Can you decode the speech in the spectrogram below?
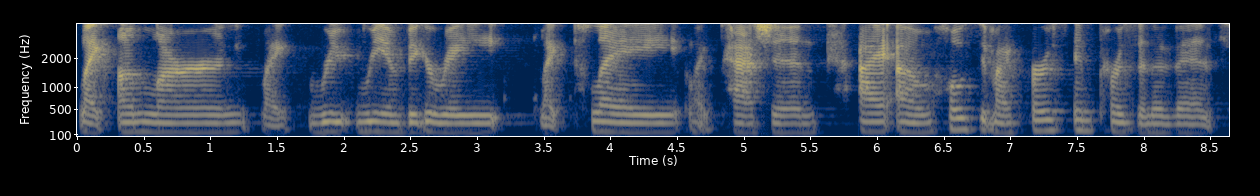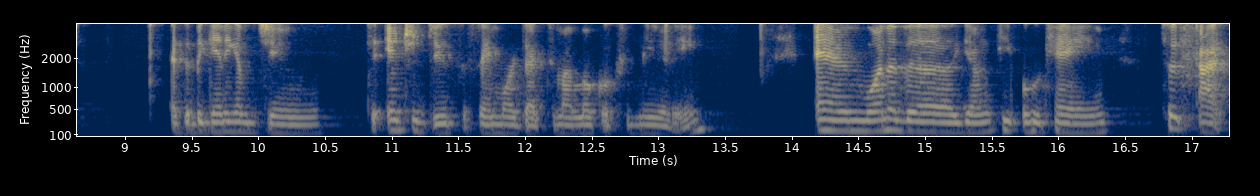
like unlearn, like re- reinvigorate, like play, like passion. I um, hosted my first in person event at the beginning of June to introduce the Say More deck to my local community. And one of the young people who came took, I,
